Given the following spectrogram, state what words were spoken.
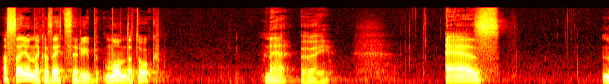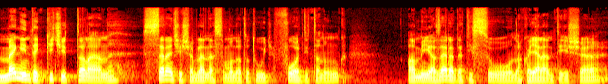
Aztán jönnek az egyszerűbb mondatok, ne ölj. Ez megint egy kicsit talán szerencsésebb lenne ezt a mondatot úgy fordítanunk, ami az eredeti szónak a jelentése,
